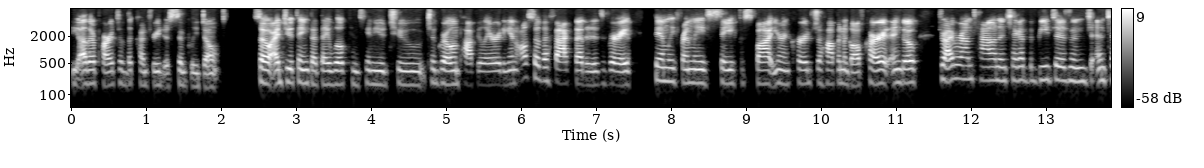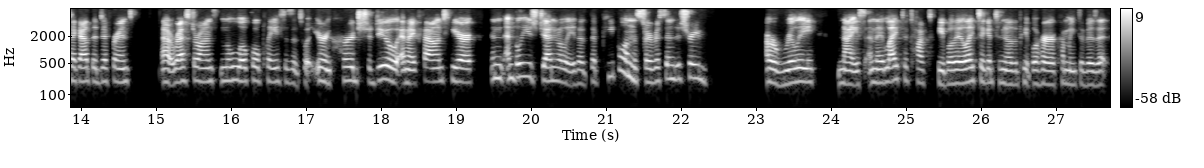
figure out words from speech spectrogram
the other parts of the country just simply don't. So I do think that they will continue to, to grow in popularity. And also the fact that it is a very family friendly, safe spot. You're encouraged to hop in a golf cart and go drive around town and check out the beaches and, and check out the different uh, restaurants and the local places. It's what you're encouraged to do. And I found here and, and Belize generally that the people in the service industry are really nice and they like to talk to people. They like to get to know the people who are coming to visit.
